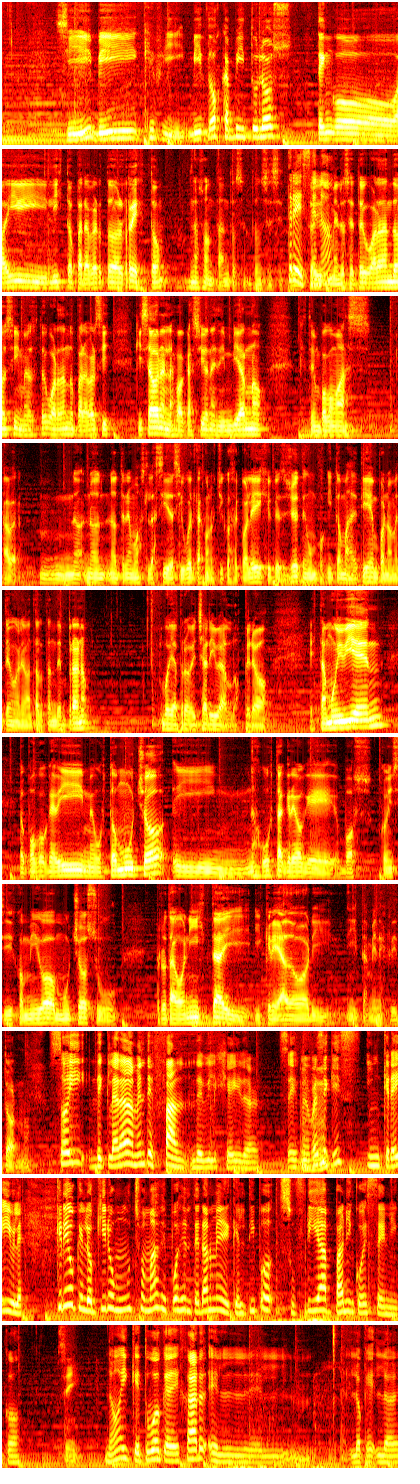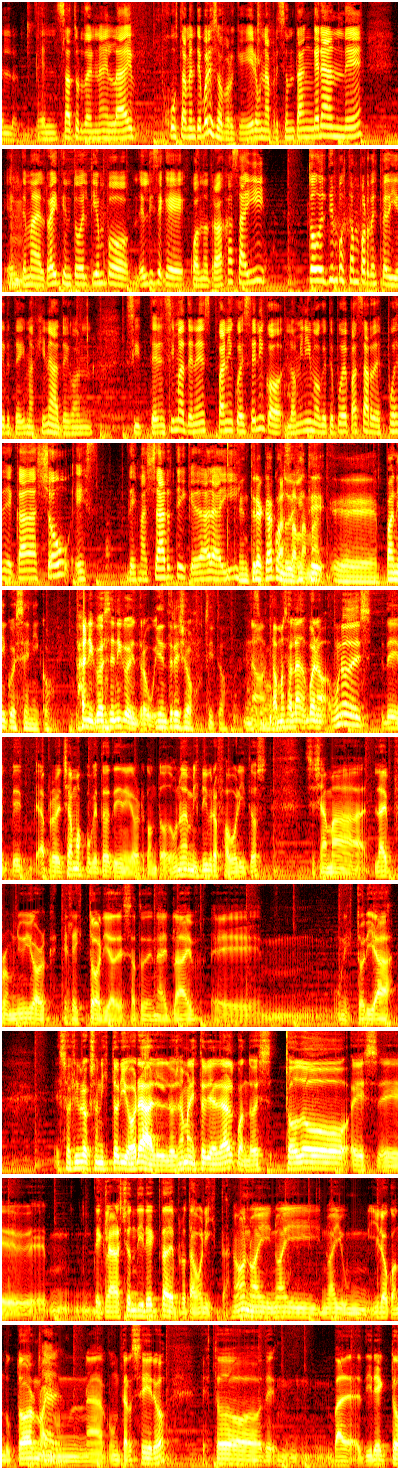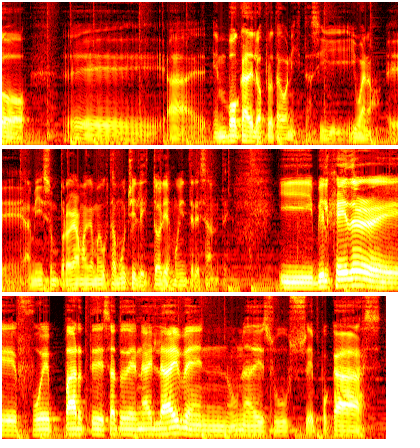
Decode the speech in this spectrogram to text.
Sí, vi. ¿Qué vi? Vi dos capítulos. Tengo ahí listo para ver todo el resto. No son tantos, entonces. estoy- ¿no? Me los estoy guardando, sí, me los estoy guardando para ver si. Quizá ahora en las vacaciones de invierno, que estoy un poco más. A ver, no, no, no tenemos las idas y vueltas con los chicos al colegio, qué sé yo, tengo un poquito más de tiempo, no me tengo que levantar tan temprano. Voy a aprovechar y verlos, pero está muy bien. Lo poco que vi me gustó mucho y nos gusta, creo que vos coincidís conmigo, mucho su protagonista y, y creador y, y también escritor, ¿no? Soy declaradamente fan de Bill Hader. Sí, me parece que es increíble. Creo que lo quiero mucho más después de enterarme de que el tipo sufría pánico escénico, Sí. ¿no? Y que tuvo que dejar el, el- lo que lo- el, el Saturday Night Live justamente por eso, porque era una presión tan grande. El Mm. tema del rating todo el tiempo. Él dice que cuando trabajas ahí, todo el tiempo están por despedirte. Imagínate, con si te, encima tenés pánico escénico, lo mínimo que te puede pasar después de cada show es desmayarte y quedar ahí. Entré acá cuando dijiste eh, pánico escénico. Pánico escénico y intro Y Wii. entré yo, justito. No, estamos momento. hablando. Bueno, uno de, de- de- Aprovechamos porque todo tiene que ver con todo. Uno de mis libros favoritos se llama Live from New York. Es la historia de Saturday Night Live. eh, una historia. Esos libros que son historia oral, lo llaman historia oral cuando es todo es eh, declaración directa de protagonistas, ¿no? No hay, no hay, no hay un hilo conductor, no hay una- un tercero. Es todo de- va directo eh, a- en boca de los protagonistas. Y, y bueno, eh, a mí es un programa que me gusta mucho y la historia es muy interesante. Y Bill Hader fue parte de Saturday Night Live en una de sus épocas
